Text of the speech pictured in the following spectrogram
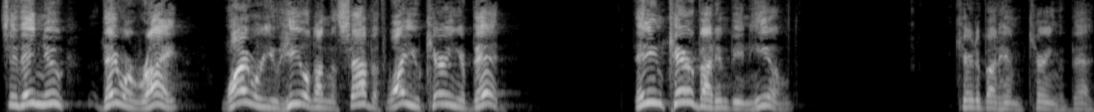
See, they knew they were right. Why were you healed on the Sabbath? Why are you carrying your bed? They didn't care about him being healed, they cared about him carrying the bed.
